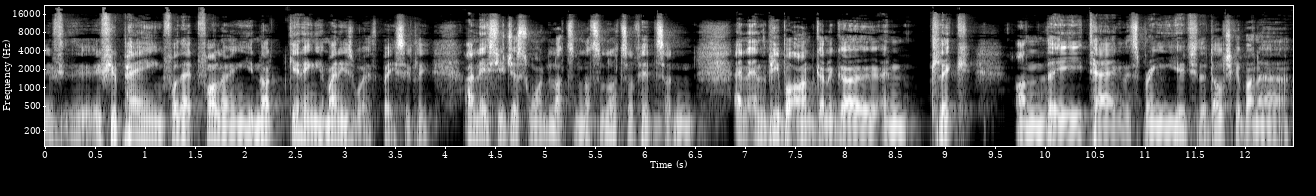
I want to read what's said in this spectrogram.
if, if you're paying for that following, you're not getting your money's worth, basically, unless you just want lots and lots and lots of hits and and the people aren't going to go and click on the tag that's bringing you to the Dolce Gabbana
